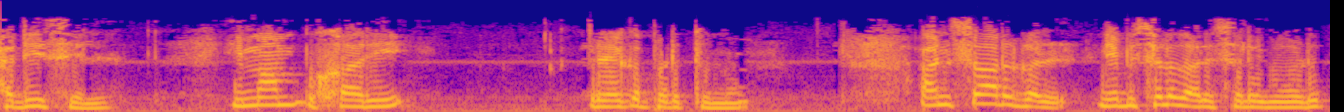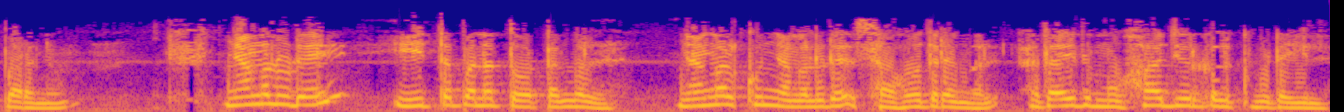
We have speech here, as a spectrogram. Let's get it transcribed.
ഹദീസിൽ ഇമാം ബുഖാരി രേഖപ്പെടുത്തുന്നു. അൻസാറുകൾ നബിസലത് അലിസ്ലമിയോട് പറഞ്ഞു ഞങ്ങളുടെ ഈത്തപ്പന തോട്ടങ്ങൾ ഞങ്ങൾക്കും ഞങ്ങളുടെ സഹോദരങ്ങൾ അതായത് മുഹാജിറുകൾക്കുമിടയിൽ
